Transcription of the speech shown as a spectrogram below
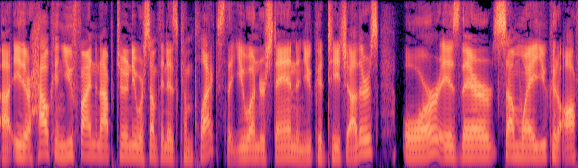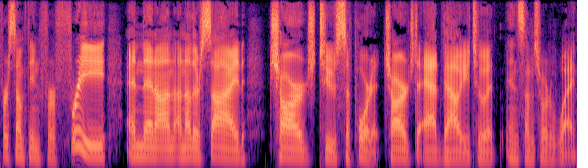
uh, either how can you find an opportunity where something is complex that you understand and you could teach others, or is there some way you could offer something for free and then on another side charge to support it, charge to add value to it in some sort of way?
